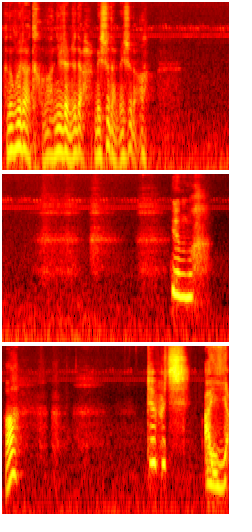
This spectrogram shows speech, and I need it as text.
可能会有点疼啊，你忍着点，没事的，没事的啊。岳母。啊？对不起。哎呀，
